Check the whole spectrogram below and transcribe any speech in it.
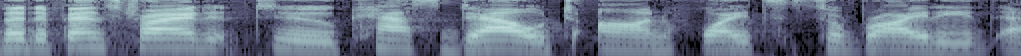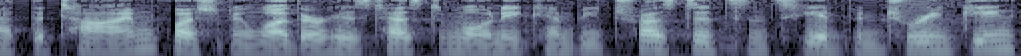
The defense tried to cast doubt on White's sobriety at the time, questioning whether his testimony can be trusted since he had been drinking.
